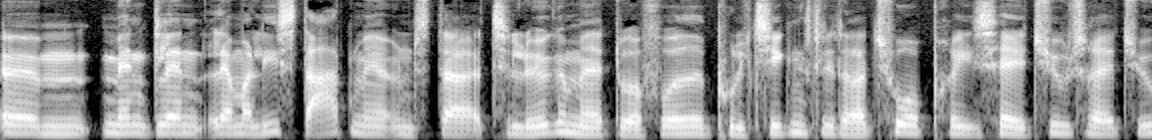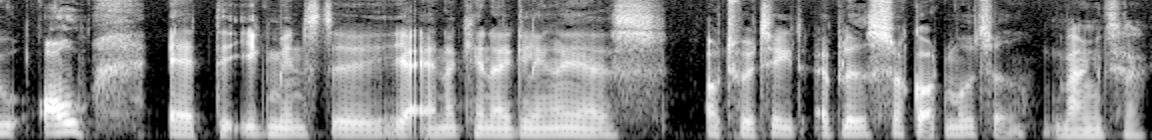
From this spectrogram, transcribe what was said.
Øhm, men Glenn, lad mig lige starte med at ønske dig tillykke med, at du har fået Politikens Litteraturpris her i 2023, og at det ikke mindst, øh, jeg anerkender ikke længere jeres autoritet, er blevet så godt modtaget. Mange tak.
